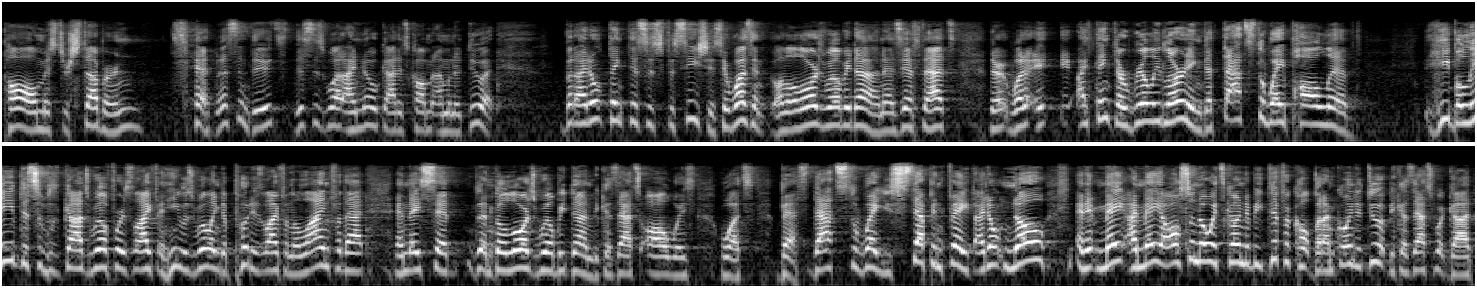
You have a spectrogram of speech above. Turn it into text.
Paul, Mr. Stubborn, said, Listen, dudes, this is what I know God has called me. I'm going to do it but I don't think this is facetious. It wasn't, well, the Lord's will be done, as if that's, what, it, it, I think they're really learning that that's the way Paul lived. He believed this was God's will for his life, and he was willing to put his life on the line for that. And they said, the, the Lord's will be done because that's always what's best. That's the way you step in faith. I don't know, and it may, I may also know it's going to be difficult, but I'm going to do it because that's what God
